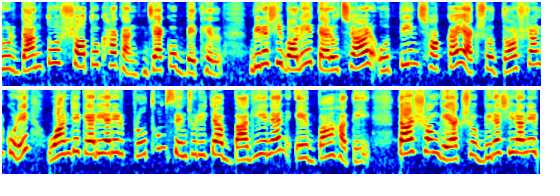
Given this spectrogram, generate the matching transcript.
দুর্দান্ত শতক হাঁকান জ্যাকব বেথেল। বিরাশি বলে তেরো চার ও তিন ছক্কায় একশো দশ রান করে ওয়ানডে ক্যারিয়ারের প্রথম সেঞ্চুরিটা বাগিয়ে নেন এ বাঁহাতি। তার সঙ্গে একশো বিরাশি রানের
